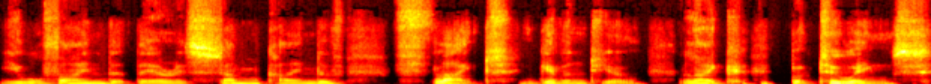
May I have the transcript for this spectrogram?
you will find that there is some kind of flight given to you, like but two wings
